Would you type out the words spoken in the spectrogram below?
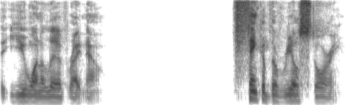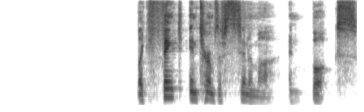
that you want to live right now. Think of the real story. Like, think in terms of cinema and books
